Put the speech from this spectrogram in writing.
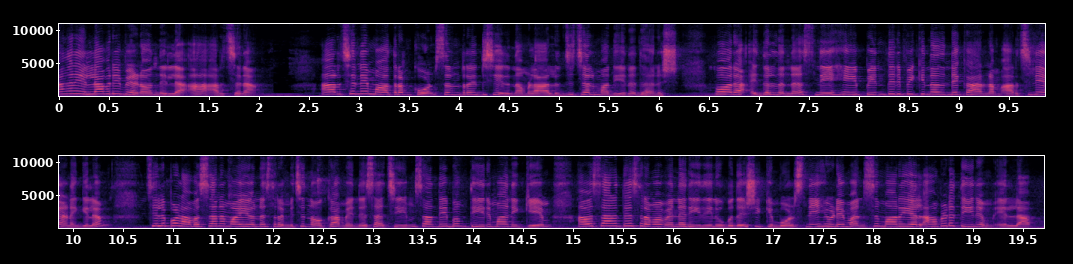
അങ്ങനെ എല്ലാവരെയും വേണമെന്നില്ല ആ അർച്ചന. അർച്ചനയെ മാത്രം കോൺസെൻട്രേറ്റ് ചെയ്ത് നമ്മൾ ആലോചിച്ചാൽ മതിയെന്ന് ധനുഷ്. പോരാ ഇതിൽ നിന്ന് സ്നേഹയെ പിന്തിരിപ്പിക്കുന്നതിന്റെ കാരണം അർച്ചനയാണെങ്കിലും ചിലപ്പോൾ അവസാനമായി ഒന്ന് ശ്രമിച്ചു നോക്കാമെന്ന് സച്ചിയും സന്ദീപും തീരുമാനിക്കുകയും അവസാനത്തെ ശ്രമം എന്ന രീതിയിൽ ഉപദേശിക്കുമ്പോൾ സ്നേഹയുടെ മനസ്സ് മാറിയാൽ അവിടെ തീരും എല്ലാം.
